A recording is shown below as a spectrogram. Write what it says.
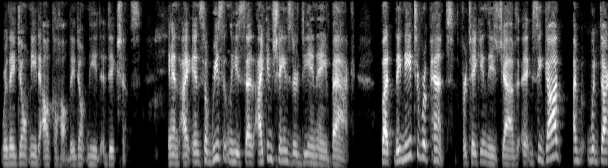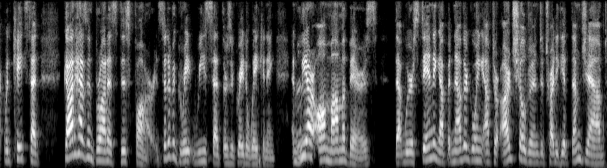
where they don't need alcohol, they don't need addictions. And I and so recently he said, I can change their DNA back but they need to repent for taking these jabs. Eh, see, God, I what, Doc, what Kate said, God hasn't brought us this far. Instead of a great reset, there's a great awakening. And mm-hmm. we are all mama bears that we're standing up, and now they're going after our children to try to get them jabbed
